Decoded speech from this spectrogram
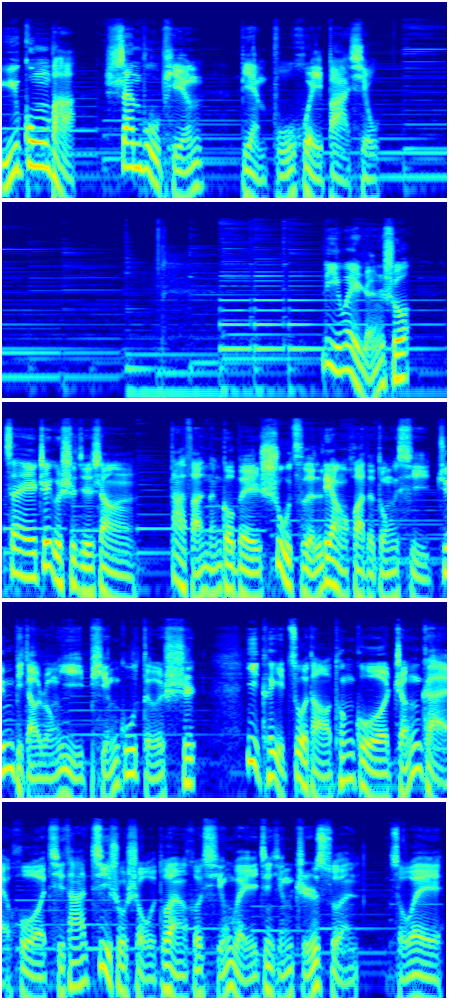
愚公吧，山不平便不会罢休。立位人说，在这个世界上。大凡能够被数字量化的东西，均比较容易评估得失，亦可以做到通过整改或其他技术手段和行为进行止损。所谓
